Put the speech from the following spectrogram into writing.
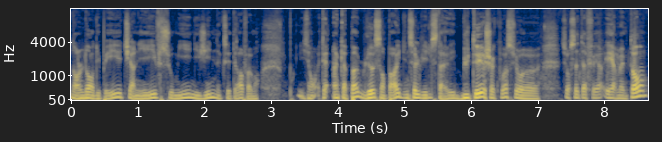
dans le nord du pays, Tchernihiv, Soumy, Nijin, etc. Enfin bon, ils ont été incapables de s'emparer d'une seule ville. C'était buté à chaque fois sur, euh, sur cette affaire. Et en même temps,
